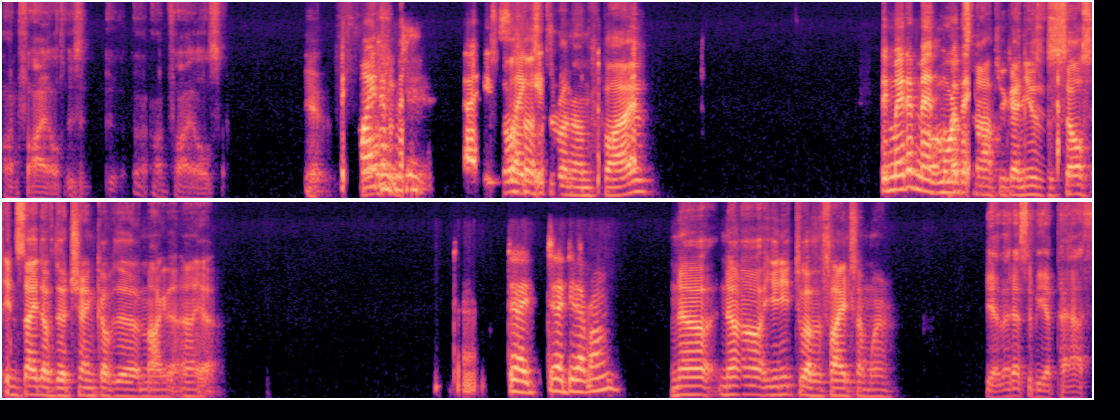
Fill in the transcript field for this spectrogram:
on files, is it, uh, on files. yeah. It might have Source- meant that it's source like has it's, to run on file. They might have meant Oh, more that's that smart. You can use the source inside of the chunk of the markdown. Uh, yeah. Did I did I do that wrong? No, no, you need to have a file somewhere. Yeah, that has to be a path.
